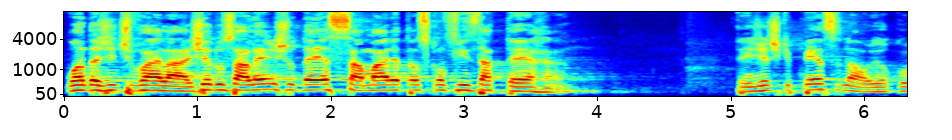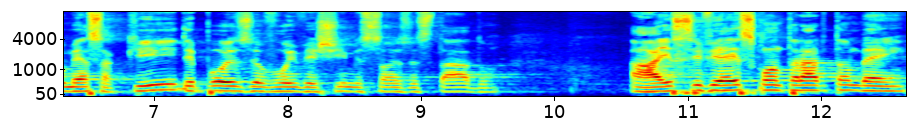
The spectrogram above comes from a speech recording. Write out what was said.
Quando a gente vai lá, Jerusalém, Judéia, Samaria até os confins da terra. Tem gente que pensa, não, eu começo aqui, depois eu vou investir em missões no Estado. Há esse viés contrário também.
